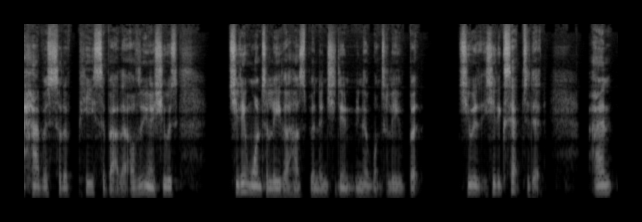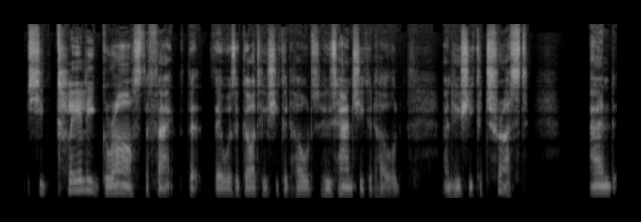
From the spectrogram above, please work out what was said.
have a sort of peace about that. You know, she was she didn't want to leave her husband and she didn't, you know, want to leave, but she was she'd accepted it. And she clearly grasped the fact that there was a God who she could hold, whose hand she could hold, and who she could trust. And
